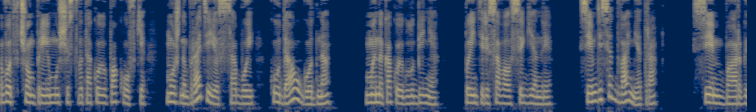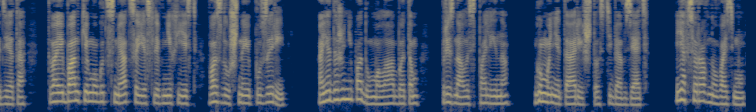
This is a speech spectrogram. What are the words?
Вот в чем преимущество такой упаковки. Можно брать ее с собой куда угодно. «Мы на какой глубине?» — поинтересовался Генри. «Семьдесят два метра». «Семь бар где-то. Твои банки могут смяться, если в них есть воздушные пузыри». «А я даже не подумала об этом», — призналась Полина. «Гуманитарий, что с тебя взять?» Я все равно возьму.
